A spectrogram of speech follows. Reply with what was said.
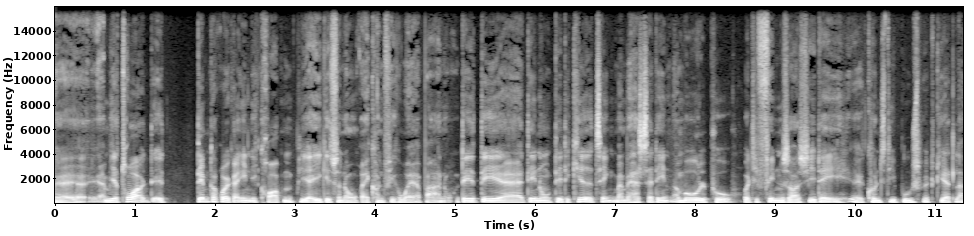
Øh, jamen jeg tror, at dem, der rykker ind i kroppen, bliver ikke sådan nogle rekonfigurerbare nogen. Det, det, er, det er nogle dedikerede ting, man vil have sat ind og måle på, og de findes også i dag øh, kunstige busvødkirtler,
